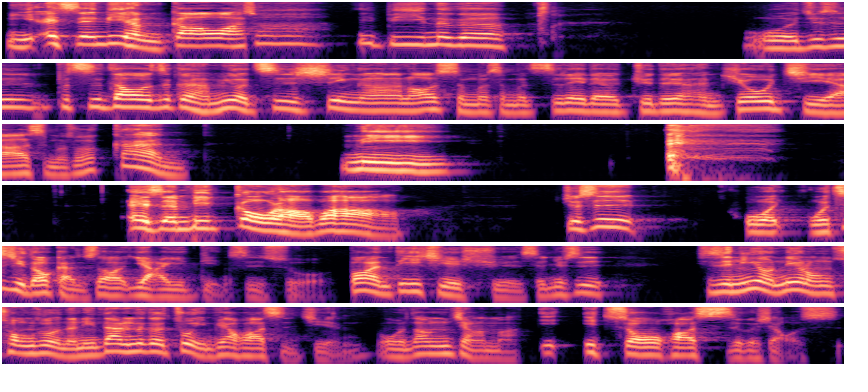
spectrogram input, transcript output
你 SMB 很高啊，说 AB 那个，我就是不知道这个很没有自信啊，然后什么什么之类的，觉得很纠结啊，什么说干，你 SMB 够了好不好？就是。我我自己都感受到压抑点是说，包含第一期的学生，就是其实你有内容创作能力，但是那个做影片要花时间。我当时讲了嘛，一一周花十个小时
